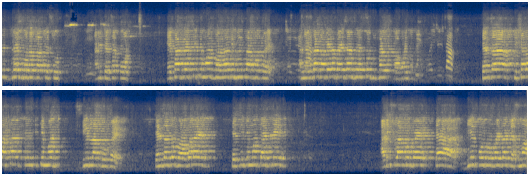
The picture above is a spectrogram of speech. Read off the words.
ड्रेस बदलतात ते सूट. आणि त्याचा कोट. एका ड्रेसची किंमत पंधरा ते वीस लाख रुपये. आणि एकदा घातलेला पैसा ड्रेस तो दुसरा वापरायचा नाही. त्यांचा खिशाला असणाऱ्या त्यांची किंमत दीड लाख रुपये. त्यांचा जो गॉगल आहे त्याची किंमत काहीतरी अडीच लाख रुपये त्या दीड कोटी रुपयाचा चष्मा.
